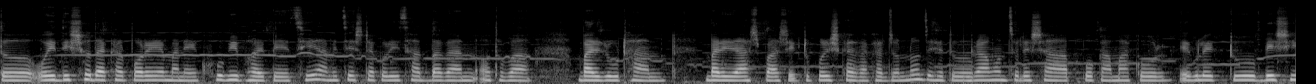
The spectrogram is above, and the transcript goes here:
তো ওই দৃশ্য দেখার পরে মানে খুবই ভয় পেয়েছি। আমি চেষ্টা করি ছাদ বাগান অথবা বাড়ির উঠান বাড়ির আশপাশ একটু পরিষ্কার রাখার জন্য, যেহেতু গ্রাম অঞ্চলে সাপ পোকা মাকড় এগুলো একটু বেশি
